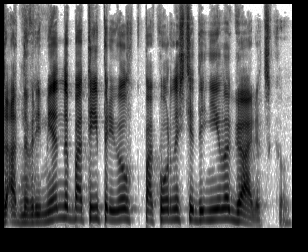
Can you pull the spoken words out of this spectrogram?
Одновременно Батый привел к покорности Даниила Галицкого.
